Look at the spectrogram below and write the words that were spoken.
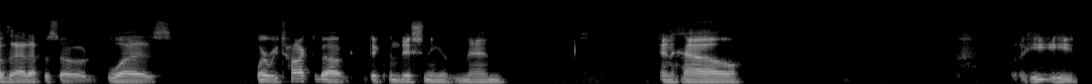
of that episode was where we talked about the conditioning of men and how he, he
